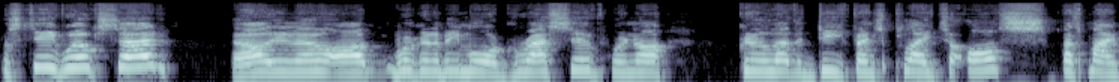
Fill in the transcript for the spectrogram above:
But Steve Wilkes said, well, you know, uh, we're going to be more aggressive. We're not going to let the defense play to us. That's my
